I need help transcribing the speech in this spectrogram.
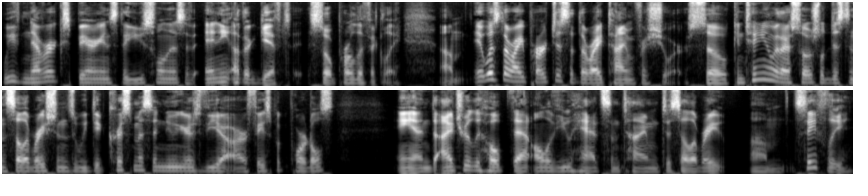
we've never experienced the usefulness of any other gift so prolifically. Um, it was the right purchase at the right time for sure. So continuing with our social distance celebrations, we did Christmas and New Year's via our Facebook portals. And I truly hope that all of you had some time to celebrate um, safely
